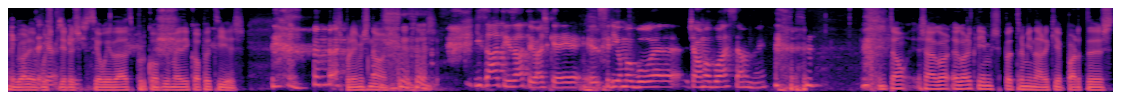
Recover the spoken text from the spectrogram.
Agora eu vou escolher a é especialidade porque ouvi o nós. Esperemos nós. exato, exato, eu acho que é, seria uma boa, já uma boa ação, não é? Então, já agora, agora queríamos, para terminar aqui a parte das,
